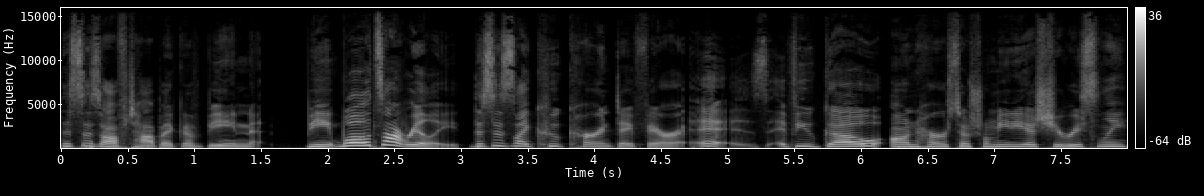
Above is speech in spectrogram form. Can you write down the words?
This is off topic of being being well, it's not really. This is like who current day Farrah is. If you go on her social media, she recently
